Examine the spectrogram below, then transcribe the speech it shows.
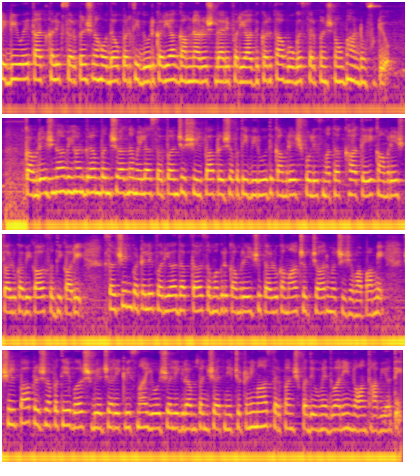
ટીડીઓએ તાત્કાલિક સરપંચના હોદ્દા ઉપરથી દૂર કર્યા. ગામના રજદારે ફરિયાદ કરતા બોગસ સરપંચનો ભાંડો ફૂટ્યો. કામરેજના વિહાણ ગ્રામ પંચાયતના મહિલા સરપંચ શિલ્પા પ્રજાપતિ વિરુદ્ધ કામરેજ પોલીસ મથક ખાતે કામરેજ તાલુકા વિકાસ અધિકારી સચિન પટેલે ફરિયાદ આપતા સમગ્ર કામરેજ તાલુકામાં ચકચાર મચી જવા પામી. શિલ્પા પ્રજાપતિએ વર્ષ બે હજાર એકવીસમાં યોજેલી ગ્રામ પંચાયતની ચૂંટણીમાં સરપંચ પદે ઉમેદવારી નોંધાવી હતી.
